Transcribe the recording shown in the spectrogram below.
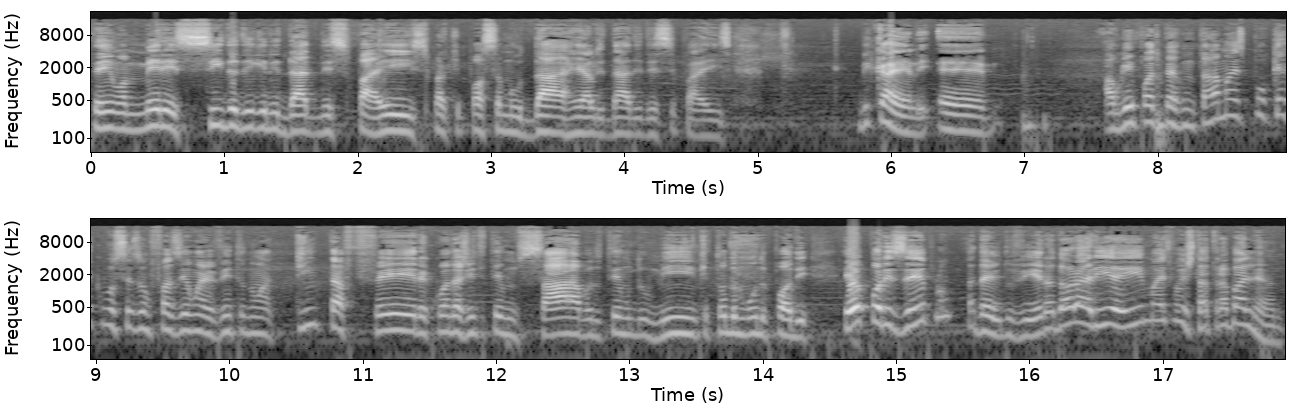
tem uma merecida dignidade nesse país, para que possa mudar a realidade desse país. Micaele, é, alguém pode perguntar, mas por que, que vocês vão fazer um evento numa quinta-feira, quando a gente tem um sábado, tem um domingo, que todo mundo pode ir? Eu, por exemplo, do Vieira, adoraria ir, mas vou estar trabalhando.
